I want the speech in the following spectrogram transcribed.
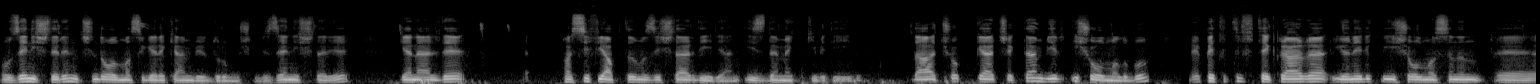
o zen işlerin içinde olması gereken bir durummuş gibi. Zen işleri genelde pasif yaptığımız işler değil yani izlemek gibi değil. Daha çok gerçekten bir iş olmalı bu. Repetitif tekrara yönelik bir iş olmasının e,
